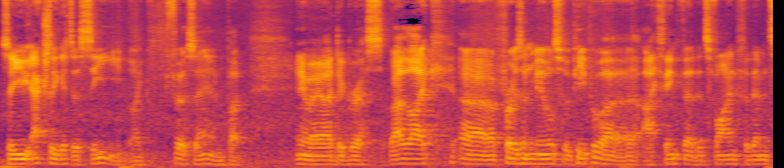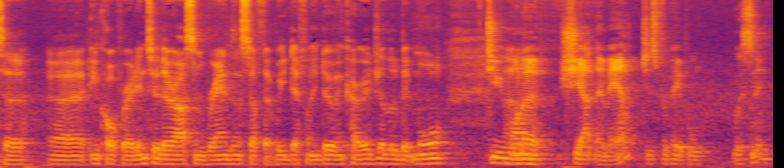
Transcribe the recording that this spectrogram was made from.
So you actually get to see like firsthand. But anyway, I digress. I like uh, frozen meals for people. I, I think that it's fine for them to uh, incorporate into. There are some brands and stuff that we definitely do encourage a little bit more. Do you Um, want to shout them out just for people listening?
